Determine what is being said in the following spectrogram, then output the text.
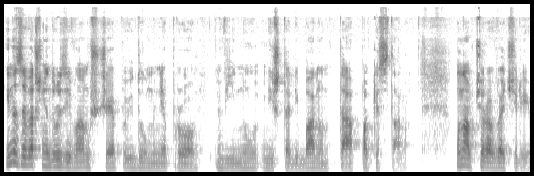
І на завершення, друзі, вам ще повідомлення про війну між Талібаном та Пакистаном. Вона вчора ввечері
